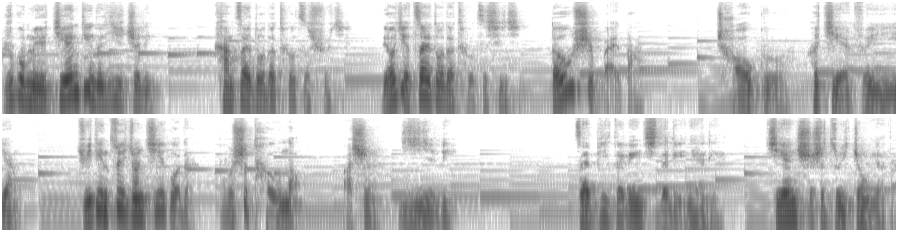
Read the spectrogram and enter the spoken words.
如果没有坚定的意志力，看再多的投资书籍，了解再多的投资信息，都是白搭。炒股和减肥一样，决定最终结果的不是头脑，而是毅力。在彼得林奇的理念里，坚持是最重要的，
